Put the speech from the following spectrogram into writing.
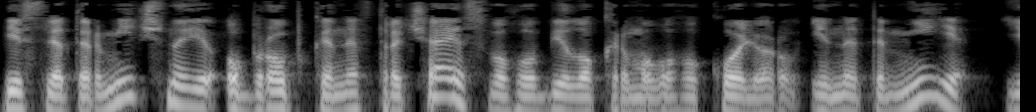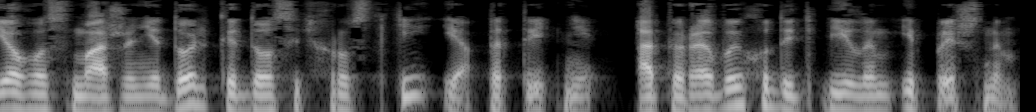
Після термічної обробки не втрачає свого білокремового кольору і не темніє, його смажені дольки досить хрусткі і апетитні, а пюре виходить білим і пишним.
